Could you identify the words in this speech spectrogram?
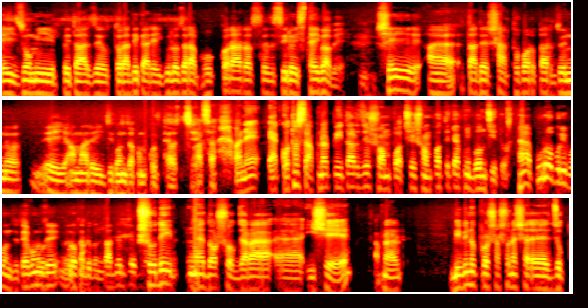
এই জমি পিতার যে উত্তরাধিকার এইগুলো যারা ভোগ করার আছে চিরস্থায়ী চিরস্থায়ীভাবে সেই তাদের স্বার্থপরতার জন্য এই আমার এই জীবন যাপন করতে হচ্ছে। আচ্ছা মানে এক কথা হচ্ছে আপনার পিতার যে সম্পদ সেই সম্পদ থেকে আপনি বঞ্চিত? হ্যাঁ পুরোপুরি বঞ্চিত এবং যে তাদের যে শুধু দর্শক যারা ইসে আপনার বিভিন্ন প্রশাসনের যুক্ত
